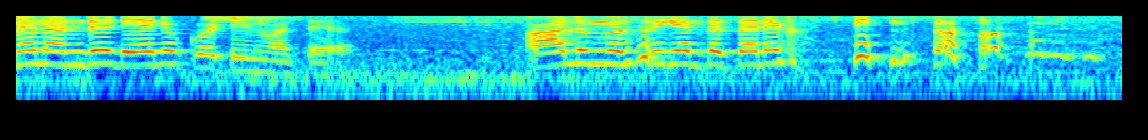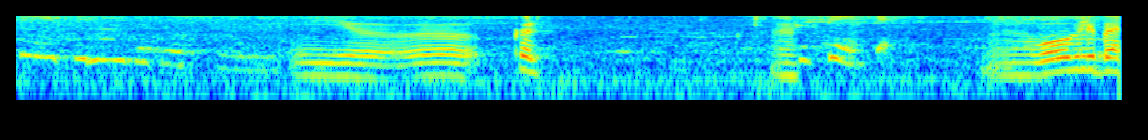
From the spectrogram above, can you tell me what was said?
ನಾನು ಹಂಡ್ರೆಡ್ ಏನು ಕೊಟ್ಟಿನಿ ಮತ್ತೆ. ಹಾಲು ಮೊಸರಿಗೆ ಅಂತ ತಾನೇ ಕೊಟ್ಟಿದ್ದು. ಅಯ್ಯೋ ಕೊಡಿ. ಹೋಗ್ಲಿ ಬಾ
